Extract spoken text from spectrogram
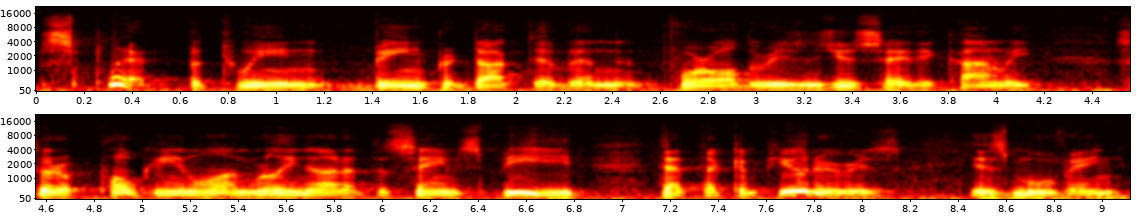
split between being productive and for all the reasons you say the economy sort of poking along really not at the same speed that the computer is is moving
